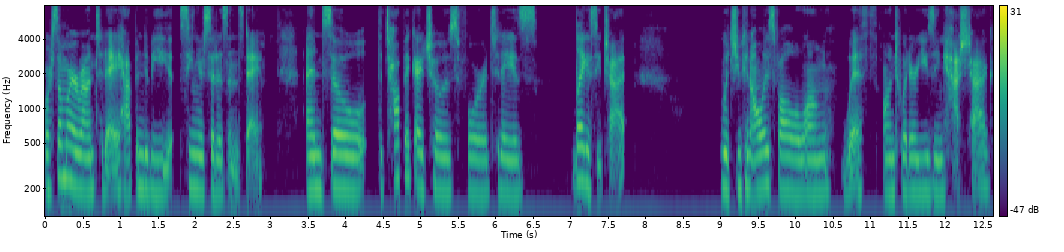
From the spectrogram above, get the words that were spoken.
or somewhere around today happened to be Senior Citizens Day. And so the topic I chose for today's legacy chat, which you can always follow along with on Twitter using hashtag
